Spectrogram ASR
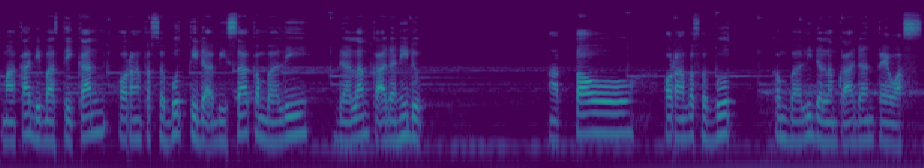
maka dipastikan orang tersebut tidak bisa kembali dalam keadaan hidup atau orang tersebut kembali dalam keadaan tewas.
